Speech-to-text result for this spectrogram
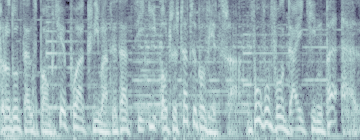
Producent pomp ciepła, klimatyzacji i oczyszczaczy powietrza. www.daikin.pl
